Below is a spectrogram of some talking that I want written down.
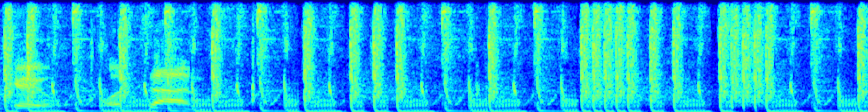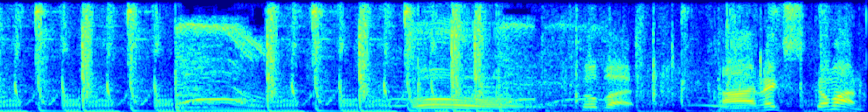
okay one chance ஓ சூப்பர் ஆ next come on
